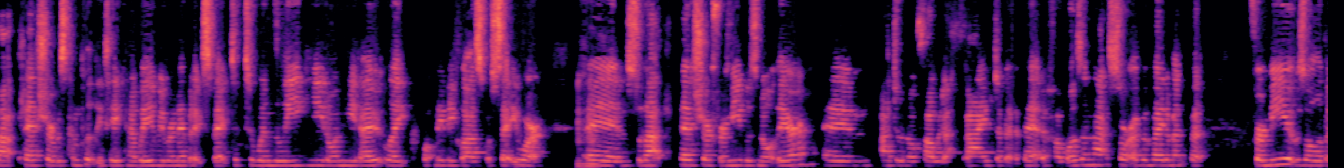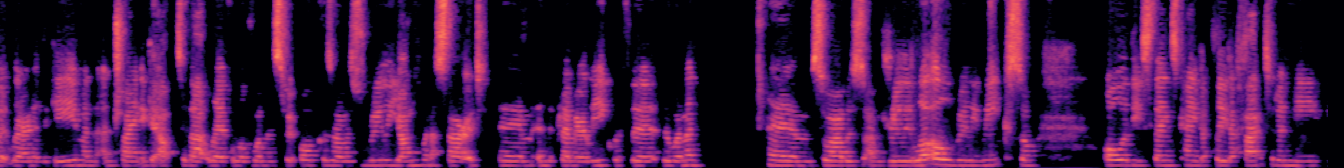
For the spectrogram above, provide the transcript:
that pressure was completely taken away. We were never expected to win the league year on year out like what maybe Glasgow City were. Mm-hmm. Um, so that pressure for me was not there. Um, I don't know if I would have thrived a bit better if I was in that sort of environment, but for me it was all about learning the game and, and trying to get up to that level of women's football because I was really young when I started um, in the Premier League with the, the women. Um, so I was I was really little, really weak. So all of these things kind of played a factor in me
